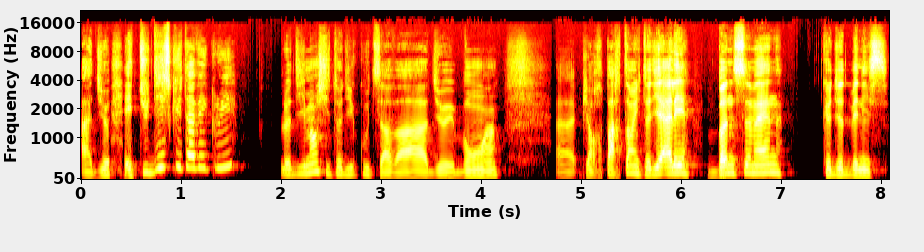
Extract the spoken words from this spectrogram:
à Dieu. Et tu discutes avec lui? Le dimanche, il te dit, écoute, ça va, Dieu est bon. Hein. Euh, puis en repartant, il te dit, allez, bonne semaine, que Dieu te bénisse.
